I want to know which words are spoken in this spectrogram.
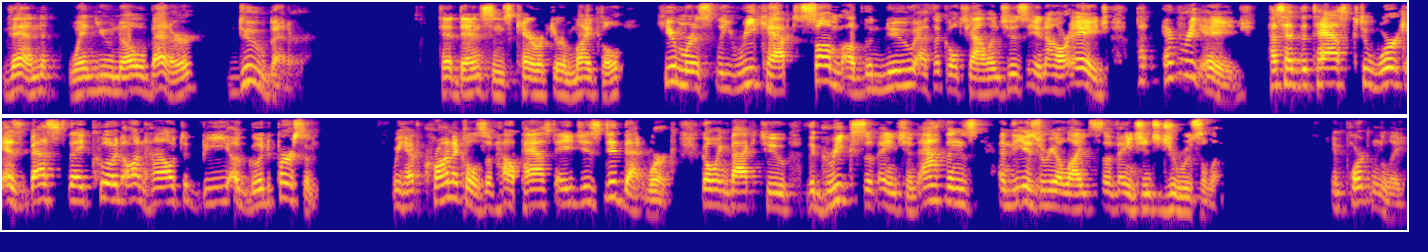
Then, when you know better, do better. Ted Danson's character, Michael, humorously recapped some of the new ethical challenges in our age. But every age has had the task to work as best they could on how to be a good person. We have chronicles of how past ages did that work, going back to the Greeks of ancient Athens and the Israelites of ancient Jerusalem. Importantly,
